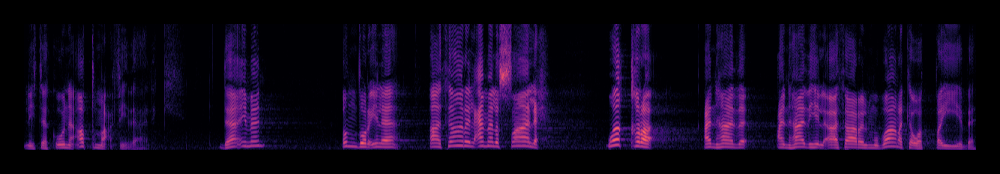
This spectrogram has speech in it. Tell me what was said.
لتكون أطمع في ذلك. دائما انظر إلى آثار العمل الصالح واقرأ عن هذا عن هذه الآثار المباركة والطيبة.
